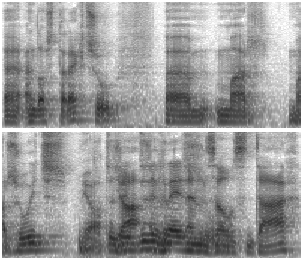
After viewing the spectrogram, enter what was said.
uh, en dat is terecht zo. Um, maar, maar zoiets, ja, het is, ja, het is een grijze En, en zelfs daar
